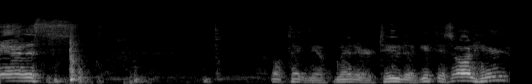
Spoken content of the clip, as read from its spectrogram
Yeah, this is it's gonna take me a minute or two to get this on here.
